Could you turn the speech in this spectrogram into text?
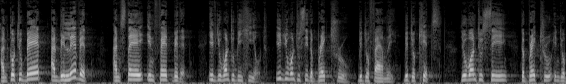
And go to bed and believe it and stay in faith with it if you want to be healed. If you want to see the breakthrough with your family, with your kids, you want to see the breakthrough in your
